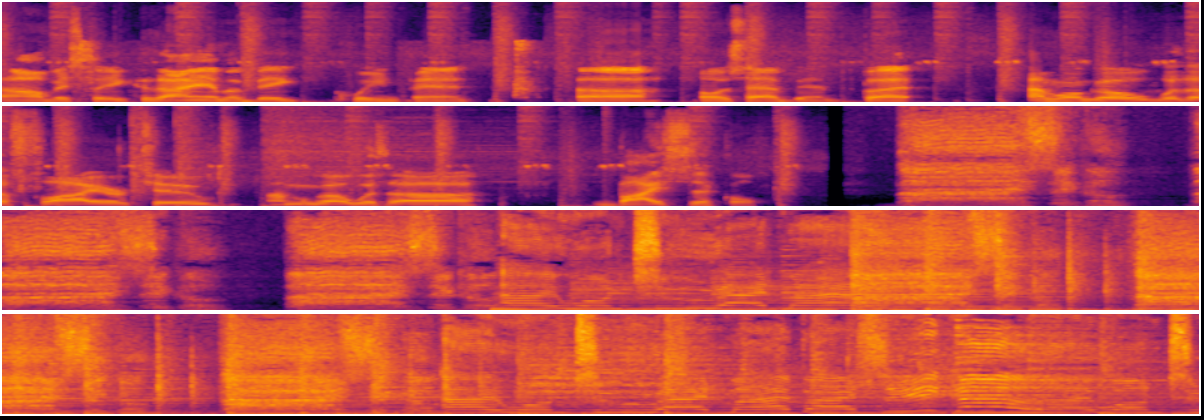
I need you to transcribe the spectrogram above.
obviously, because I am a big Queen fan. Uh, always have been. But I I'm gonna go with a flyer too. I'm gonna go with a bicycle. Bicycle, bicycle, bicycle. I want to ride my bicycle, bicycle, bicycle. I want to ride my bicycle. I want to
